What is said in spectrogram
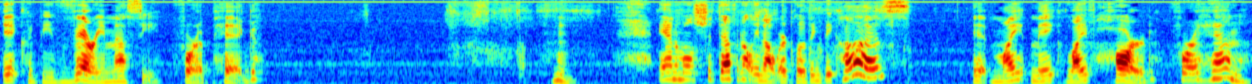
it could be very messy for a pig. Hmm. Animals should definitely not wear clothing because it might make life hard for a hen.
